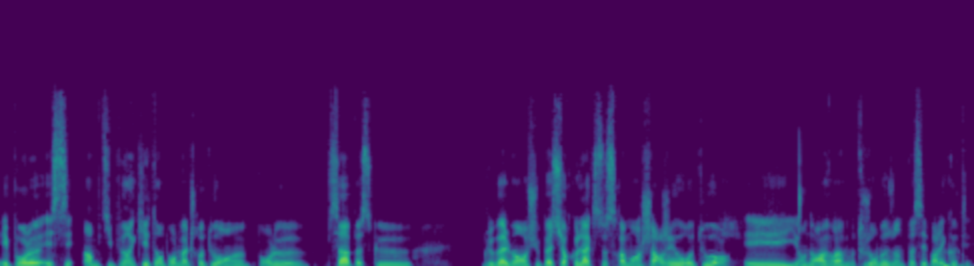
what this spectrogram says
Et, et c'est un petit peu inquiétant pour le match retour, hein, pour le, ça, parce que globalement, je suis pas sûr que l'axe sera moins chargé au retour et on aura vraiment toujours besoin de passer par les côtés.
